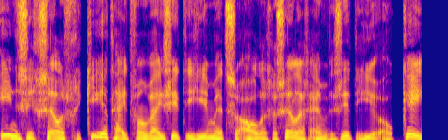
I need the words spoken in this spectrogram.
in zichzelf gekeerdheid van wij zitten hier met z'n allen gezellig en we zitten hier oké.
